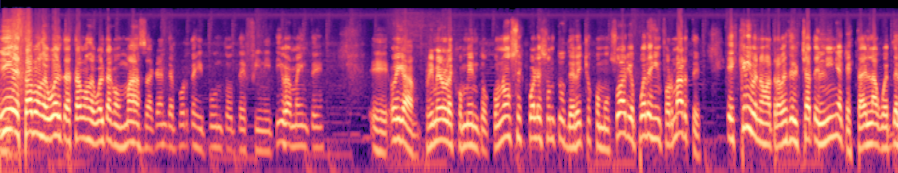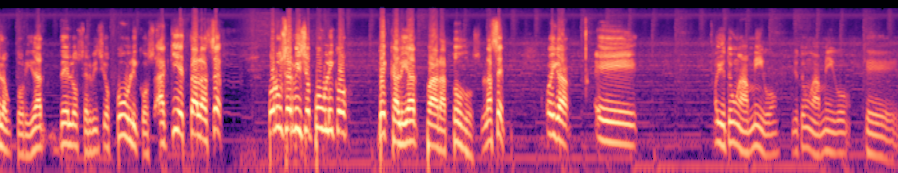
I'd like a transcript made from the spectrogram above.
Y estamos de vuelta, estamos de vuelta con más acá en Deportes y Punto. Definitivamente. Eh, oiga, primero les comento, ¿conoces cuáles son tus derechos como usuario? Puedes informarte. Escríbenos a través del chat en línea que está en la web de la Autoridad de los Servicios Públicos. Aquí está la CEP, por un servicio público de calidad para todos. La CEP. Oiga, eh, yo tengo un amigo, yo tengo un amigo que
